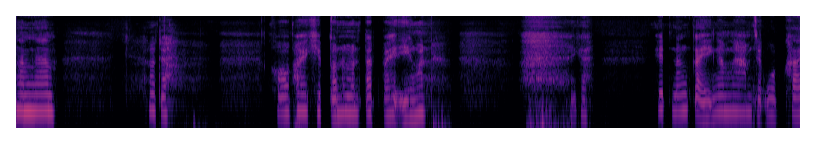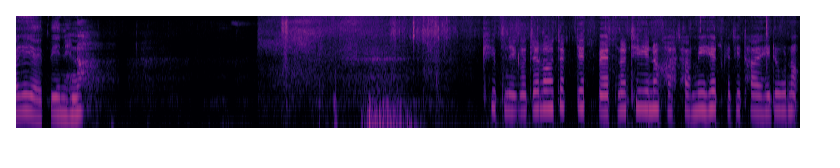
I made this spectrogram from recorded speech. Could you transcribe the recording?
งามงามเราจะขออภัยคลิปตอนนั้นมันตัดไปเองมันนี่ค่ะเฮ็ดนังไก่งามๆจากอวบขาใหญ่ๆปีนี้เนาะ ลิปนี้ก็จะรอจักเจ็ดแปดนาทีนะคะถ้ามีเฮ็ดก็จะถ่ายให้ดูเนาะ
